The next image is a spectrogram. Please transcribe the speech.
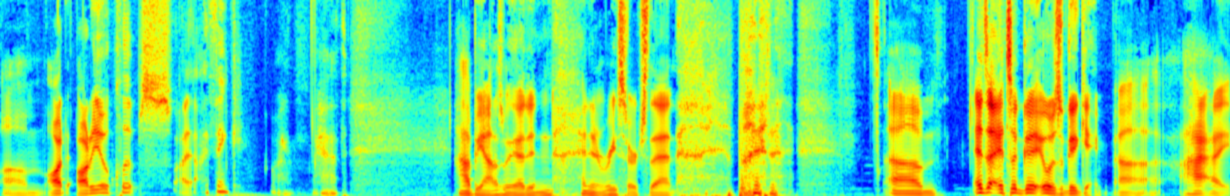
um, aud- audio clips. I, I think. I, I'll be honest with you, I didn't. I didn't research that, but um, it's a, it's a good. It was a good game. Uh, I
